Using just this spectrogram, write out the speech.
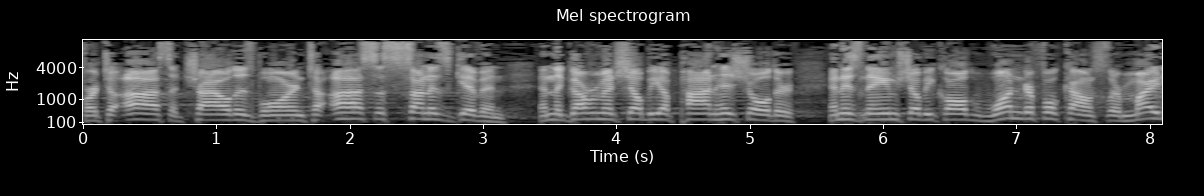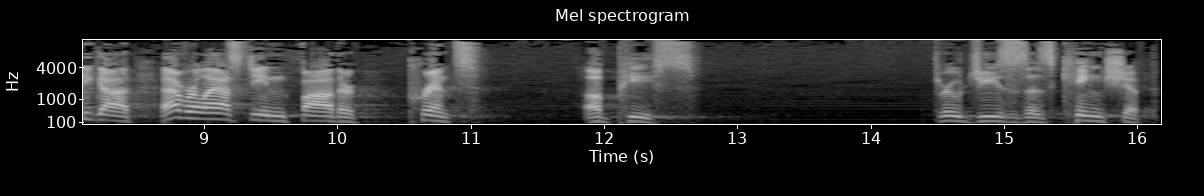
For to us a child is born, to us a son is given, and the government shall be upon his shoulder, and his name shall be called Wonderful Counselor, Mighty God, Everlasting Father, Prince of Peace. Through Jesus' kingship,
